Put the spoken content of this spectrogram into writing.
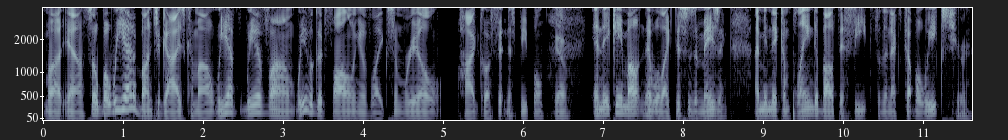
but yeah, so but we had a bunch of guys come out. We have we have um we have a good following of like some real hardcore fitness people. Yeah. And they came out and they were like, this is amazing. I mean, they complained about their feet for the next couple of weeks, Sure,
